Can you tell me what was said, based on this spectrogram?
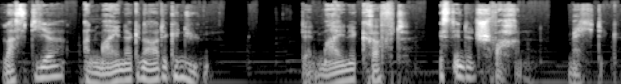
Lass dir an meiner Gnade genügen, denn meine Kraft ist in den Schwachen mächtig.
